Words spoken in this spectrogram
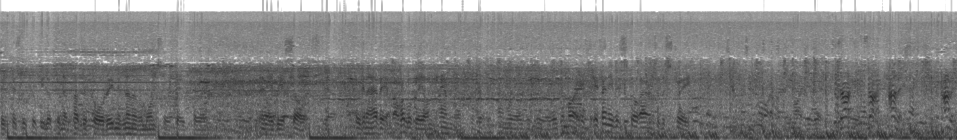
Because we could be looking at public order, even if none of them want to go for uh, you the assault. Yeah. We're going to have it probably on camera. So the camera over here. If, if, any of it's spills out into the street, it might be Alex, Alex, Alex, Alex, Alex.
